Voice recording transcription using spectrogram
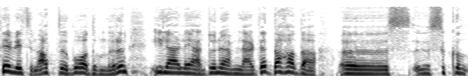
Devletin attığı bu adımların ilerleyen dönemlerde daha da e, sıkıl,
